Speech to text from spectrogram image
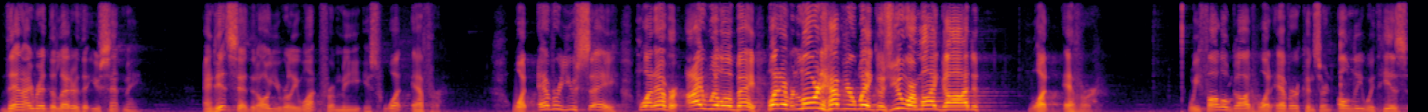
then I read the letter that you sent me. And it said that all you really want from me is whatever. Whatever you say, whatever, I will obey. Whatever. Lord, have your way because you are my God. Whatever. We follow God, whatever, concerned only with His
